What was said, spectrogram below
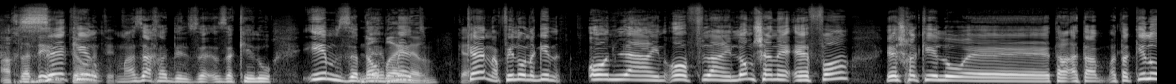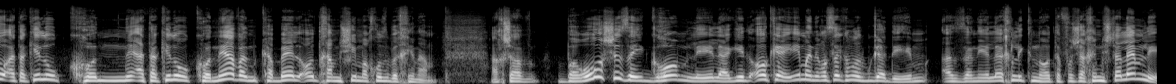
אחלה דיל, כאילו, תיאורטית. מה זה אחלה דיל? זה, כאילו, אם זה באמת, no brainer, כן. כן. אפילו נגיד אונליין, אופליין, לא משנה איפה. יש לך כאילו, אה, אתה, אתה, אתה כאילו, אתה כאילו קונה, אתה כאילו קונה אבל מקבל עוד 50% בחינם. עכשיו, ברור שזה יגרום לי להגיד, אוקיי, אם אני רוצה לקנות בגדים, אז אני אלך לקנות איפה שהכי משתלם לי.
